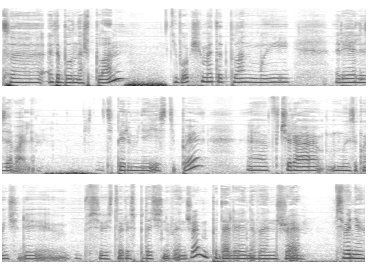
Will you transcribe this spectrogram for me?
Это был наш план, и, в общем, этот план мы реализовали. Теперь у меня есть ИП, Э, вчера мы закончили всю историю с подачей на ВНЖ. Мы подали на ВНЖ. Сегодня,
